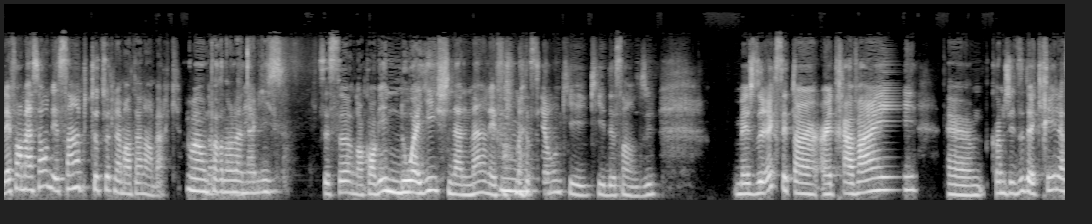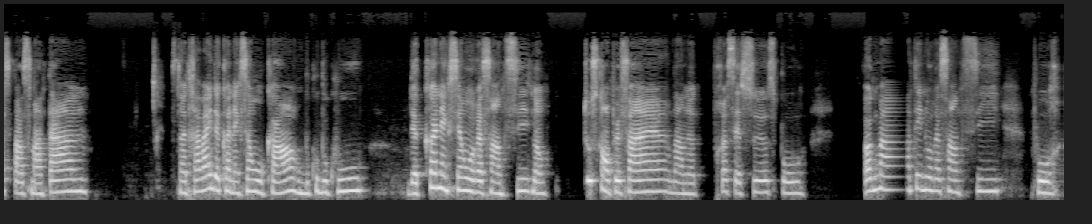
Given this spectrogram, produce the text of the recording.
l'information descend, puis tout de suite le mental embarque. Ouais, on part dans l'analyse. C'est ça. Donc, on vient noyer finalement l'information qui, est, qui est descendue. Mais je dirais que c'est un, un travail, euh, comme j'ai dit, de créer l'espace mental. C'est un travail de connexion au corps, beaucoup, beaucoup, de connexion au ressenti. Donc, tout ce qu'on peut faire dans notre processus pour augmenter nos ressentis, pour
